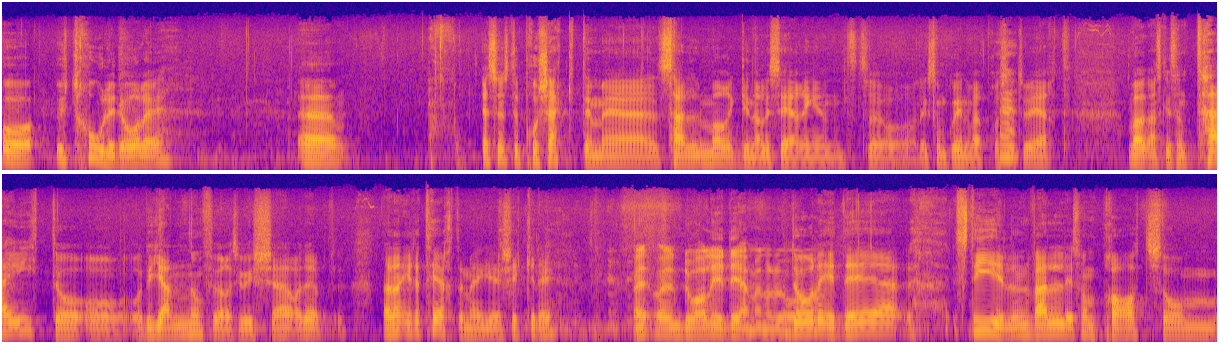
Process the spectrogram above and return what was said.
Og utrolig dårlig. Eh, jeg syns det prosjektet med selvmarginaliseringen å liksom gå inn og være prostituert var ganske sånn teit, og, og, og det gjennomføres jo ikke. Og det, nei, den irriterte meg skikkelig. Var det en dårlig idé, mener du? Dårlig idé. Stilen veldig sånn pratsom.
